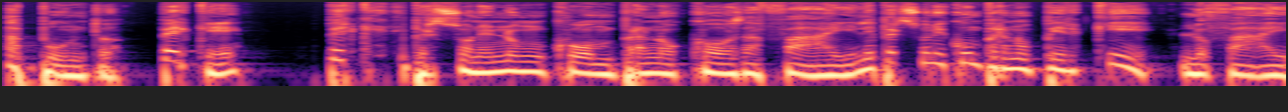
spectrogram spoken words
Appunto, perché? Perché le persone non comprano cosa fai, le persone comprano perché lo fai.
